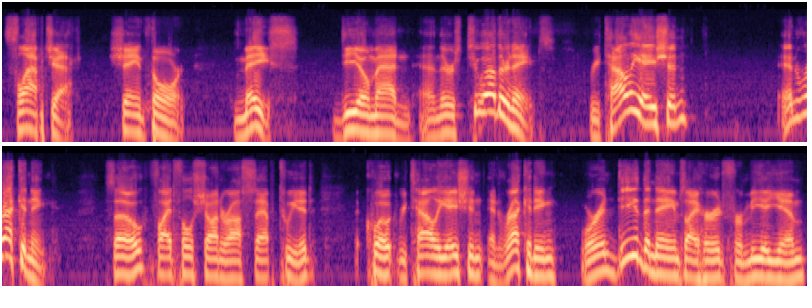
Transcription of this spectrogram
Slapjack, Shane Thorne, Mace, Dio Madden, and there's two other names Retaliation and Reckoning. So, Fightful Sean Ross Sapp tweeted, quote, Retaliation and Reckoning were indeed the names I heard for Mia Yim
